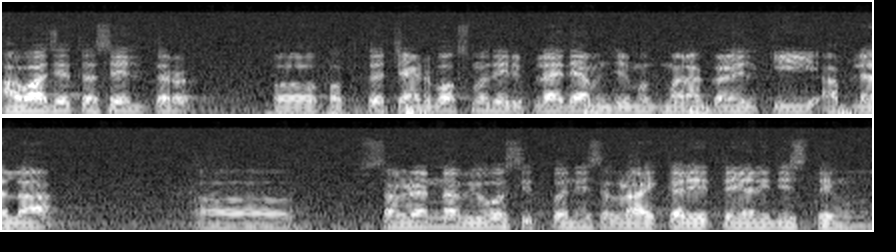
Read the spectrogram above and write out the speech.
आवाज येत असेल तर फक्त चॅटबॉक्समध्ये रिप्लाय द्या म्हणजे मग मला कळेल की आपल्याला सगळ्यांना व्यवस्थितपणे सगळं ऐकायला येतंय आणि दिसते म्हणून.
